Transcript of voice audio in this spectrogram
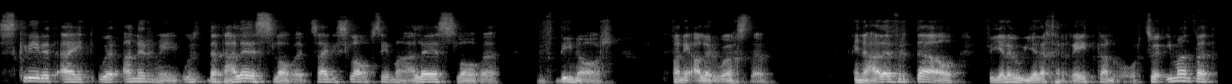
skree dit uit oor ander mense dat hulle is slawe sê die slaaf sê maar hulle is slawe dienaars van die allerhoogste en hulle vertel vir julle hoe julle gered kan word so iemand wat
